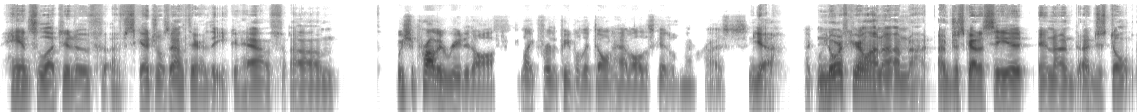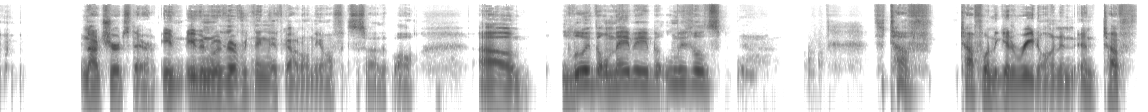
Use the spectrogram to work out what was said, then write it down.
hand selected of, of schedules out there that you could have. Um, we should probably read it off, like for the people that don't have all the schedules memorized. Yeah. Like North do. Carolina, I'm not. I've just got to see it, and I, I just don't. Not sure it's there, even, even with everything they've got on the offensive side of the ball. Um, Louisville, maybe, but Louisville's it's a tough tough one to get a read on and, and tough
